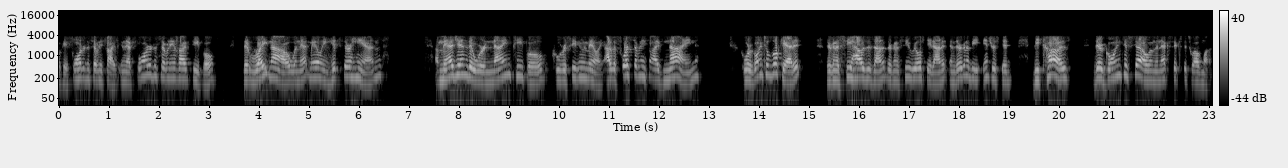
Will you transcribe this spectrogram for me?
okay, 475, in that 475 people, that right now, when that mailing hits their hands, imagine there were nine people who were receiving the mailing. Out of the 475, nine who are going to look at it, they're going to see houses on it, they're going to see real estate on it, and they're going to be interested because they're going to sell in the next six to 12 months.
